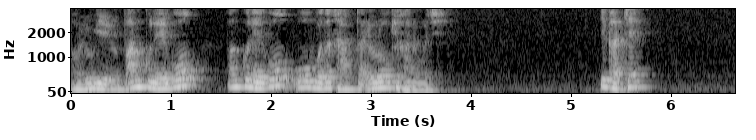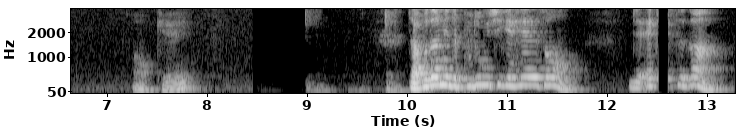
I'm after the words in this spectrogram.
어, 여기 빵꾸 내고 빵꾸 내고 5보다 작다. 이렇게 가는 거지. 이 같지? 오케이. 자 그 다음에 이제 부등식에 해서 이제 x가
